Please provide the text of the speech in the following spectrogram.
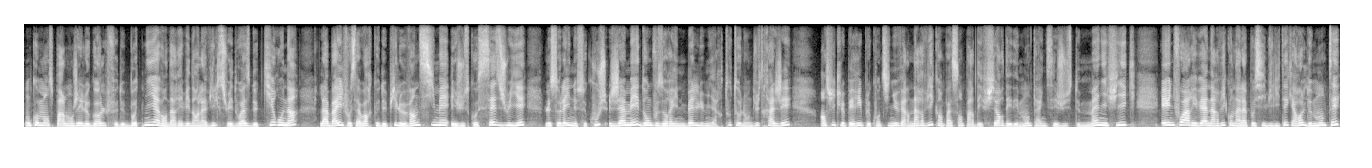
On commence par le golfe de Botny avant d'arriver dans la ville suédoise de Kiruna. Là-bas, il faut savoir que depuis le 26 mai et jusqu'au 16 juillet, le soleil ne se couche jamais, donc vous aurez une belle lumière tout au long du trajet. Ensuite, le périple continue vers Narvik en passant par des fjords et des montagnes. C'est juste magnifique. Et une fois arrivé à Narvik, on a la possibilité, Carole, de monter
